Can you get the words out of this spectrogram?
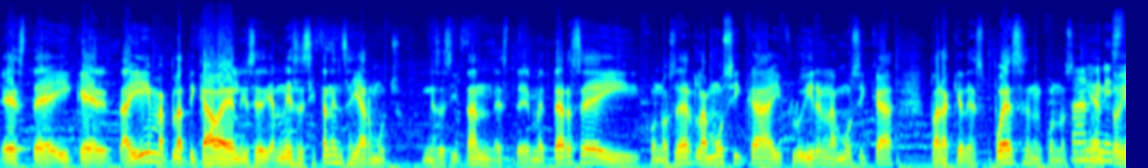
Este, y que ahí me platicaba él, y dice, necesitan ensayar mucho, necesitan este, meterse y conocer la música y fluir en la música para que después en el conocimiento y,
